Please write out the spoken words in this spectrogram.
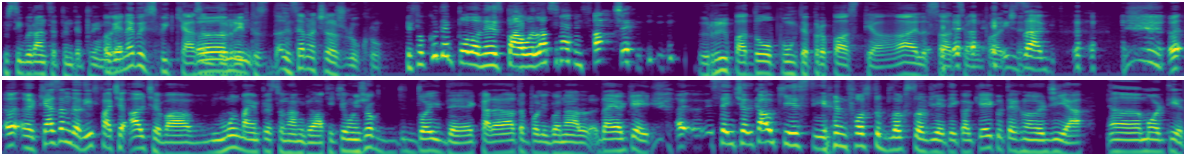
cu siguranță printre primele. Ok, n-ai voie să spui Chasm Um, the Rift, înseamnă același lucru. E făcut de polonez, Paul, lasă-mă în face. Râpa două puncte prăpastia. Hai, lăsați-mă în pace. Exact. Uh, uh, uh, Chasm the Rift face altceva mult mai impresionant grafic. E un joc 2D care arată poligonal, dar e ok. Uh, se încercau chestii în fostul bloc sovietic, ok, cu tehnologia. Uh, Mortir.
